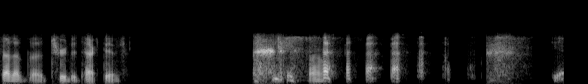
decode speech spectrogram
set of the True Detective. So. yeah.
